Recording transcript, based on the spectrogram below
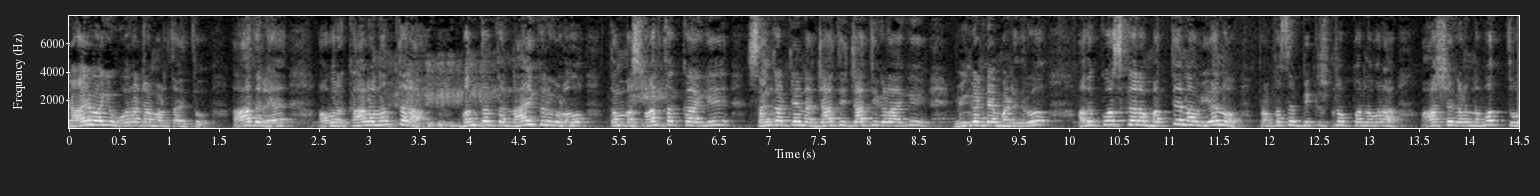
ನ್ಯಾಯವಾಗಿ ಹೋರಾಟ ಮಾಡ್ತಾ ಇತ್ತು. ಆದರೆ ಅವರ ಕಾಲ ನಂತರ ಬಂದಂಥ ನಾಯಕರುಗಳು ತಮ್ಮ ಸ್ವಾರ್ಥಕ್ಕಾಗಿ ಸಂಘಟನೆಯನ್ನು ಜಾತಿ ಜಾತಿಗಳಾಗಿ ವಿಂಗಡಣೆ ಮಾಡಿದರು. ಅದಕ್ಕೋಸ್ಕರ ಮತ್ತೆ ನಾವು ಏನು ಪ್ರೊಫೆಸರ್ ಬಿ ಕೃಷ್ಣಪ್ಪನವರ ಆಶಯಗಳನ್ನು ಒತ್ತು,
